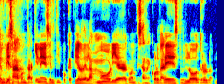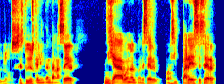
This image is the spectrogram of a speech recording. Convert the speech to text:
te empiezan a contar quién es el tipo que pierde la memoria, cómo empieza a recordar esto, el otro, los estudios que le intentan hacer. Dije, ah, bueno, al parecer, por así parece ser,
